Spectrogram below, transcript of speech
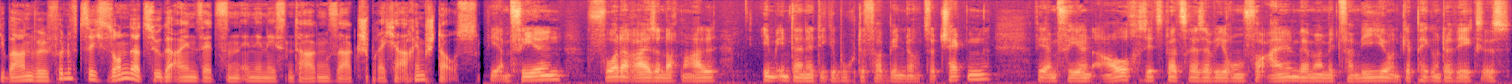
Die Bahn will 50 Sonderzüge einsetzen in den nächsten Tagen, sagt Sprecher Achim Staus. Wir empfehlen vor der Reise nochmal im Internet die gebuchte Verbindung zu checken. Wir empfehlen auch Sitzplatzreservierung, vor allem wenn man mit Familie und Gepäck unterwegs ist.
